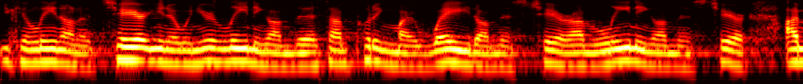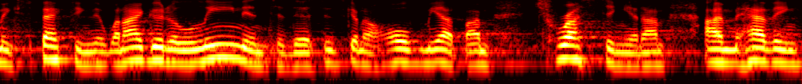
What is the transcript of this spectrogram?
you can lean on a chair. You know, when you're leaning on this, I'm putting my weight on this chair. I'm leaning on this chair. I'm expecting that when I go to lean into this, it's going to hold me up. I'm trusting it. I'm, I'm having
